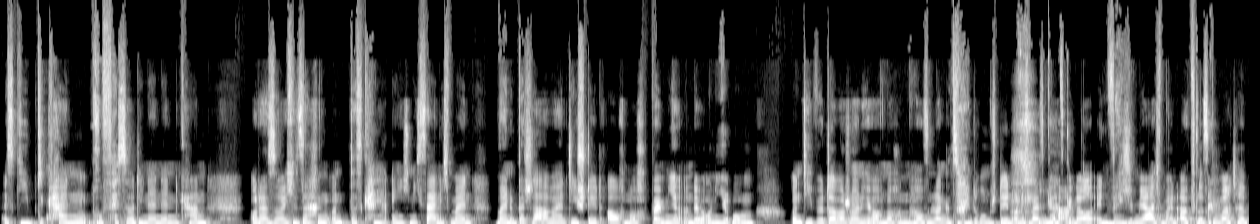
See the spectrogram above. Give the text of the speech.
Es gibt keinen Professor, den er nennen kann oder solche Sachen. Und das kann ja eigentlich nicht sein. Ich meine, meine Bachelorarbeit, die steht auch noch bei mir an der Uni rum. Und die wird da wahrscheinlich auch noch einen Haufen lange Zeit rumstehen. Und ich weiß ja. ganz genau, in welchem Jahr ich meinen Abschluss gemacht habe,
